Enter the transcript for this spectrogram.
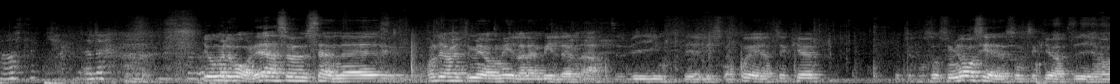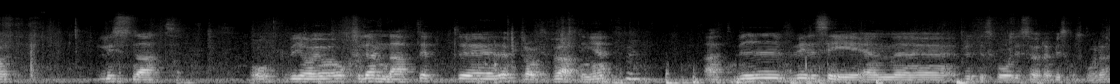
Ja, tack. Eller? Jo, men det var det. Alltså, sen eh, håller jag inte med om hela den bilden att vi inte lyssnar på er. Jag tycker, så som jag ser det, så tycker jag att vi har lyssnat och vi har ju också lämnat ett eh, uppdrag till förvaltningen. Mm. Att vi vill se en eh, fritidsgård i Södra Biskopsgården.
